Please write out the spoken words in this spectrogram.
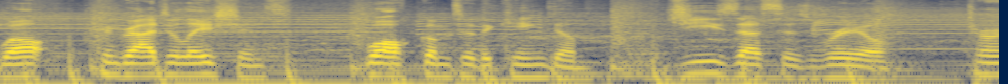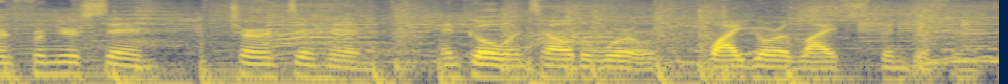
Well, congratulations. Welcome to the kingdom. Jesus is real. Turn from your sin, turn to him, and go and tell the world why your life's been different.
